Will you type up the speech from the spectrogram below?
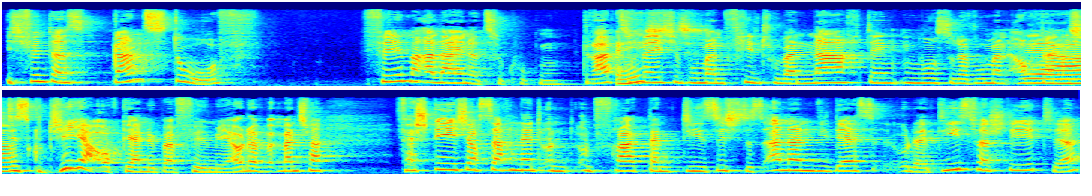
Ich finde das ganz doof, Filme alleine zu gucken. Gerade so welche, wo man viel drüber nachdenken muss oder wo man auch ja. dann, ich diskutiere ja auch gerne über Filme, ja. Oder manchmal verstehe ich auch Sachen nicht und, und frage dann die Sicht des anderen, wie es oder dies versteht, ja.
